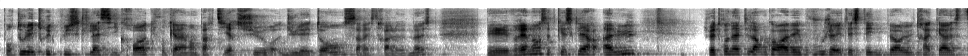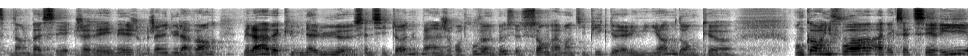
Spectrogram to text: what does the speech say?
Pour tous les trucs plus classiques rock, il faut carrément partir sur du laiton. Ça restera le must. Mais vraiment, cette caisse claire alu, je vais être honnête là encore avec vous, j'avais testé une Pearl Ultracast dans le passé, j'avais aimé, j'aurais jamais dû la vendre. Mais là, avec une alu euh, Sensiton, ben, je retrouve un peu ce son vraiment typique de l'aluminium. Donc, euh, Encore une fois, avec cette série,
